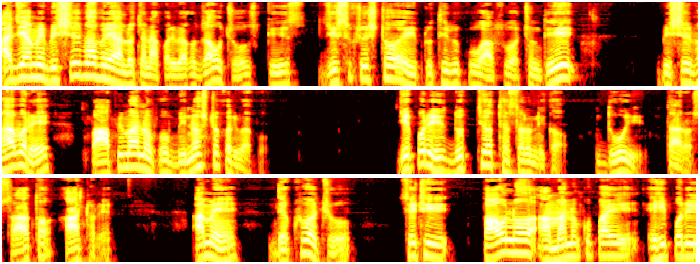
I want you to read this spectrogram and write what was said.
ଆଜି ଆମେ ବିଶେଷ ଭାବରେ ଆଲୋଚନା କରିବାକୁ ଯାଉଛୁ କି ଯୀଶୁଖ୍ରୀଷ୍ଟ ଏହି ପୃଥିବୀକୁ ଆସୁଅଛନ୍ତି ବିଶେଷ ଭାବରେ ପାପୀମାନଙ୍କୁ ବିନଷ୍ଟ କରିବାକୁ। ଯେପରି ଦ୍ୱିତୀୟ ଥେସରନିକ ଦୁଇ ତାର ସାତ ଆଠରେ ଆମେ ଦେଖୁଅଛୁ ସେଠି ପାଉଲ ଆମମାନଙ୍କ ପାଇଁ ଏହିପରି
